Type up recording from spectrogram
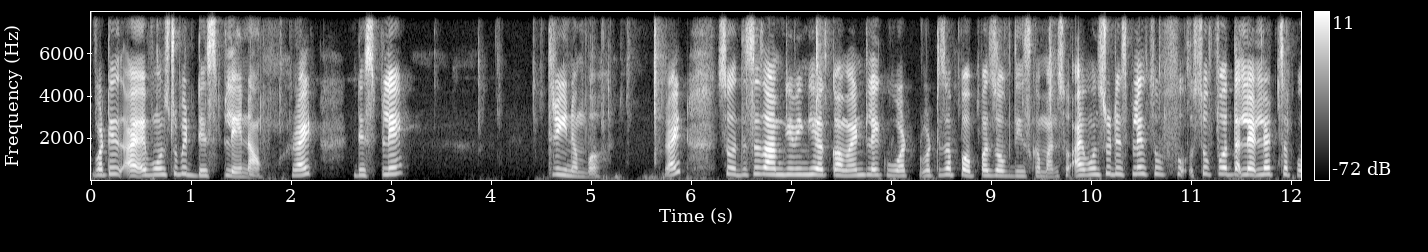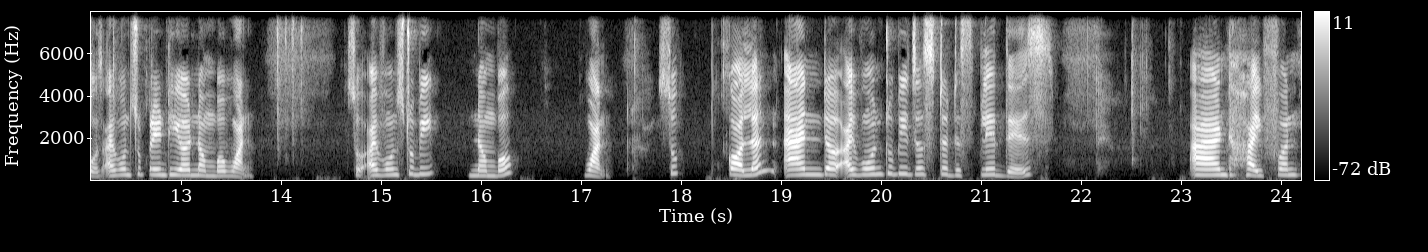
what is I wants to be display now right? Display three number right? So this is i'm giving here comment like what what is the purpose of these commands? So i wants to display so for, so for the let, let's suppose i wants to print here number one. So i wants to be number one. So colon and uh, i want to be just uh, display this and hyphen.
